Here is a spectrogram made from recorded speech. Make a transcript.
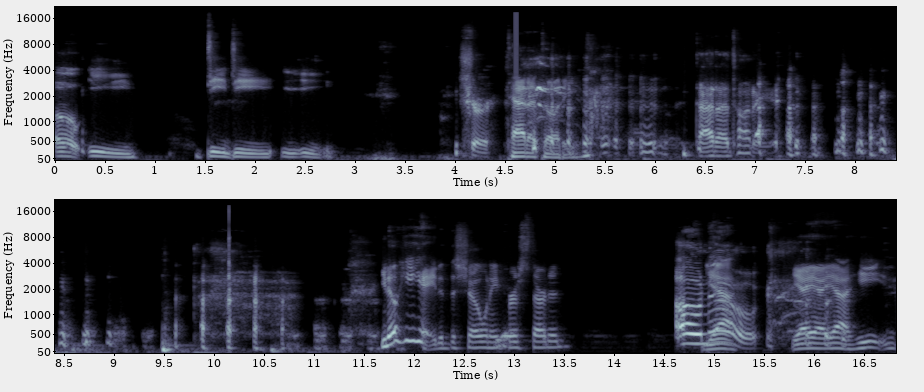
O E D D E E. Sure. Tatatori. Dada toddy. you know he hated the show when he first started. Oh no. Yeah, yeah, yeah. He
